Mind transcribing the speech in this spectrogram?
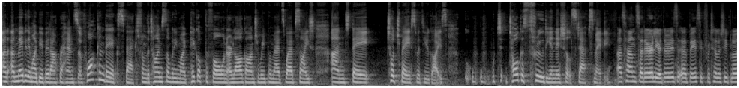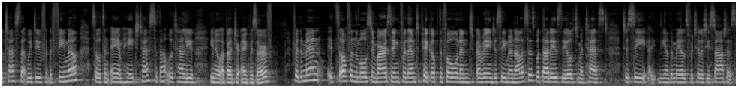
and, and maybe they might be a bit apprehensive, what can they expect from the time somebody might pick up the phone or log on to ReproMed's website and they touch base with you guys? Talk us through the initial steps maybe. As Hans said earlier, there is a basic fertility blood test that we do for the female. So it's an AMH test. So that will tell you, you know, about your egg reserve. For the men, it's often the most embarrassing for them to pick up the phone and arrange a semen analysis, but that is the ultimate test to see uh, you know, the male's fertility status.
